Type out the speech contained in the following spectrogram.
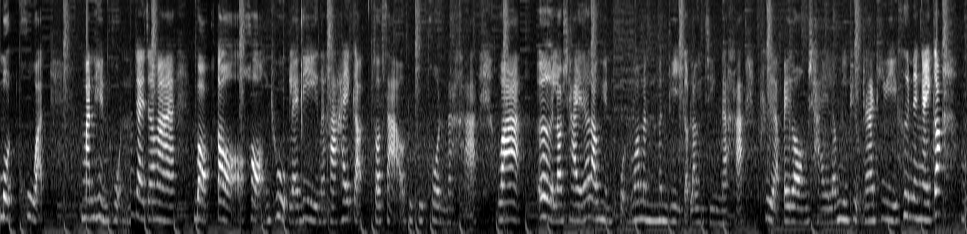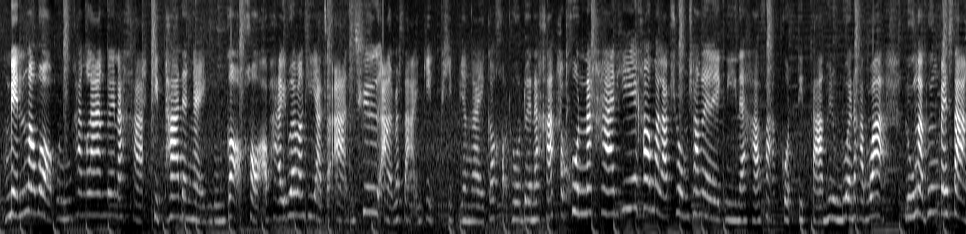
หมดขวด มันเห็นผลใจจะมาบอกต่อของถูกและดีนะคะ ให้กับสาวๆทุกๆคนนะคะ ว่าเออเราใช้แล้วเราเห็นผลว่ามันมันดีกับเราจริงๆนะคะเผื่อไปลองใช้แล้วมีผิวหน้าที่ดีขึ้นยังไงก็เม้นต์มาบอกลุงข้างล่างด้วยนะคะ ผิดพลาดยังไงลุงก็ขออภัยด้วยบางทีอยากจะอ่านชื่ออ่านภาษาอังกฤษผิดยังไงก็ขอโทษด้วยนะคะ ขอบคุณนะคะที่เข้ามารับชมช่องเล็กๆนี้นะคะ ฝากกดติดตามให้ลุงด้วยนะคะเพราะว่าลุงอะเพิ่งไปสั่ง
